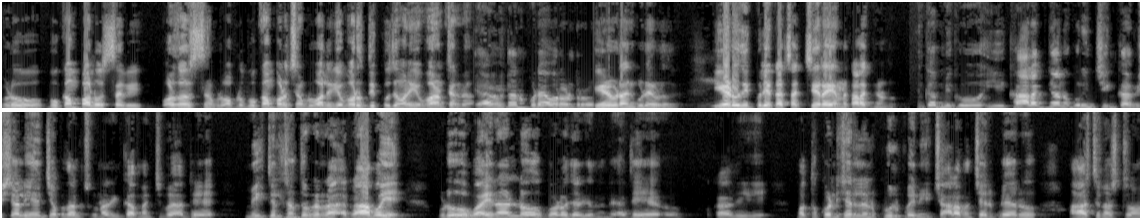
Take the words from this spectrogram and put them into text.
ఇప్పుడు భూకంపాలు వస్తాయి వరద వచ్చినప్పుడు అప్పుడు భూకంపాలు వచ్చినప్పుడు వాళ్ళు ఎవరు దిక్కుదేమని ఎవరు అంటారు ఏడవటానికి కూడా ఎవరు ఉండరు. ఏడవడానికి కూడా ఏడవదు ఏడు దిక్కు లేక చచ్చేరయ్య అన్న కాలజ్ఞుడు. ఇంకా మీకు ఈ కాలజ్ఞానం గురించి ఇంకా విషయాలు ఏం చెప్పదలుచుకున్నారు? ఇంకా మంచి అంటే మీకు తెలిసినంత రాబోయే ఇప్పుడు వయనాడులో గొడవ జరిగిందండి. అయితే ఒక అది మొత్తం కొన్ని చర్యలను కూలిపోయినాయి. చాలా మంది చనిపోయారు. ఆస్తి నష్టం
